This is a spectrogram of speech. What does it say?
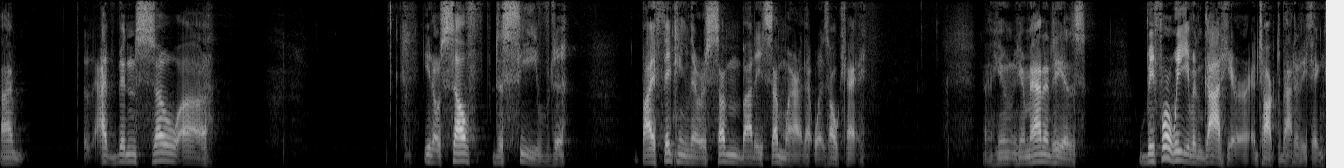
I'm, I've been so, uh, you know, self deceived by thinking there was somebody somewhere that was okay. Hum- humanity is, before we even got here and talked about anything,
